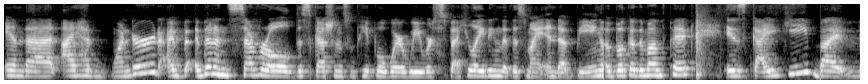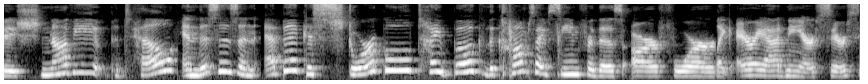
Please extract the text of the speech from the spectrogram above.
and that I had wondered, I've, I've been in several discussions with people where we were speculating that this might end up being a book of the month pick, is Kaikeyi by Vaishnavi Patel. And this is an epic historical type book. The comps I've seen for this are for like Ariadne or Circe,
